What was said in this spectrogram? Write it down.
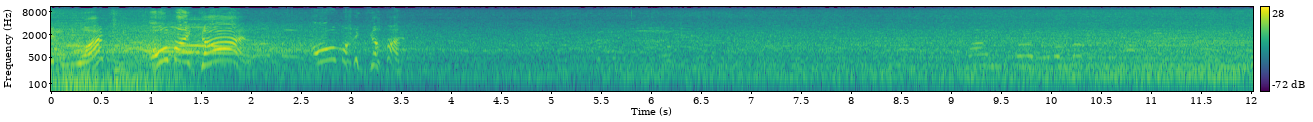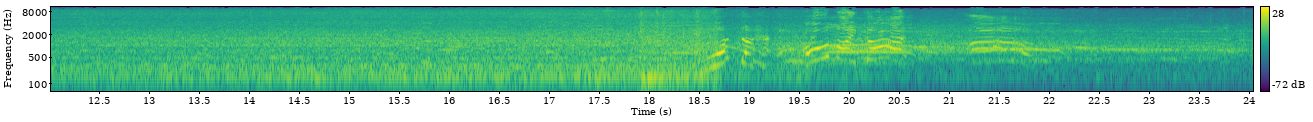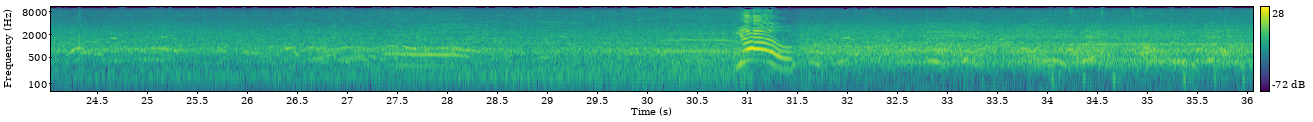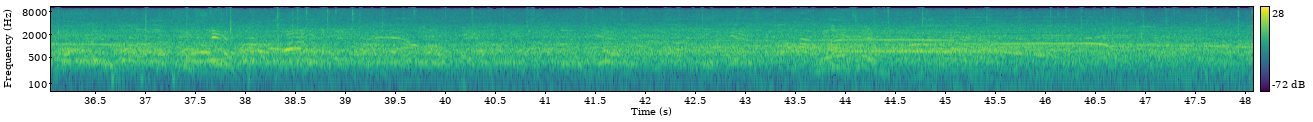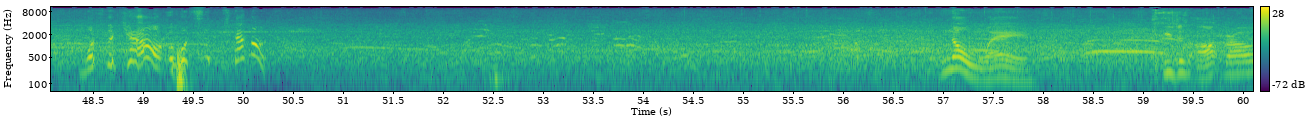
Wait, what? Oh my god! Oh my god! What the heck? Oh my god! Oh! What's the count? What's the count? No way. He's just up, bro.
